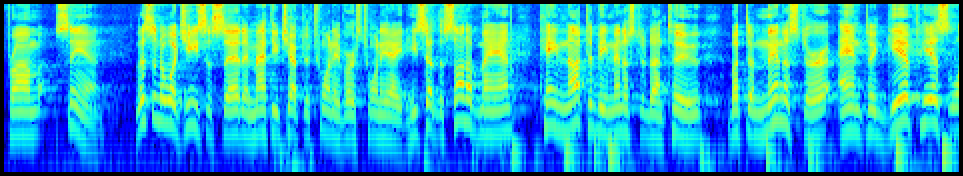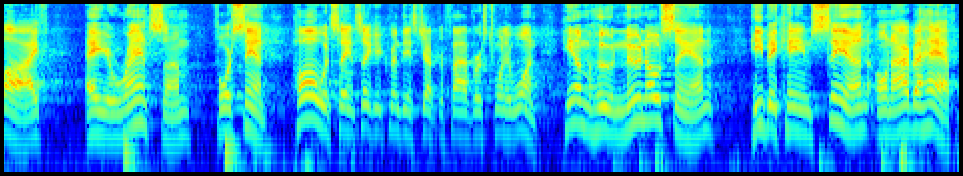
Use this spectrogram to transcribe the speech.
from sin. Listen to what Jesus said in Matthew chapter 20, verse 28. He said, The Son of Man came not to be ministered unto, but to minister and to give his life a ransom for sin. Paul would say in 2 Corinthians chapter 5, verse 21, Him who knew no sin, he became sin on our behalf,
